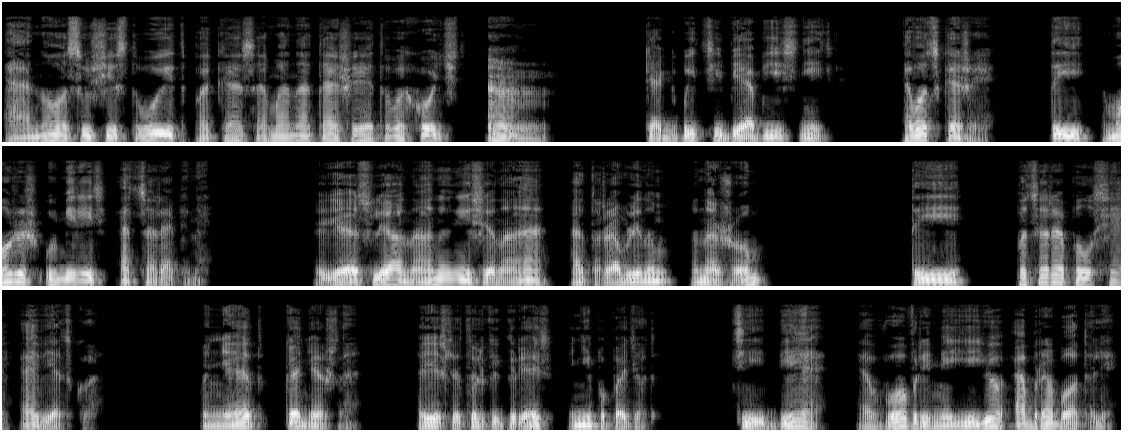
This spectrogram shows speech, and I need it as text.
Оно существует, пока сама Наташа этого хочет. как бы тебе объяснить? Вот скажи, ты можешь умереть от царапины? Если она нанесена отравленным ножом. Ты поцарапался о ветку? Нет, конечно, если только грязь не попадет. Тебе вовремя ее обработали.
